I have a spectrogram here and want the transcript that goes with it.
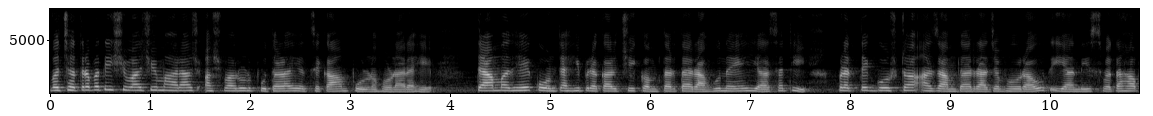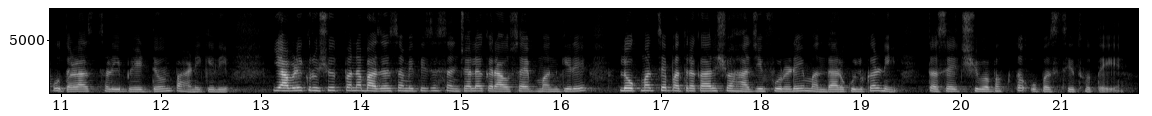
व छत्रपती शिवाजी महाराज अश्वारूढ पुतळा याचे काम पूर्ण होणार आहे. त्यामध्ये कोणत्याही प्रकारची कमतरता राहू नये यासाठी प्रत्येक गोष्ट आज आमदार राजाभाऊ राऊत यांनी स्वतः पुतळास्थळी भेट देऊन पाहणी केली. यावेळी कृषी उत्पन्न बाजार समितीचे संचालक रावसाहेब मनगिरे लोकमतचे पत्रकार शहाजी फुरडे मंदार कुलकर्णी तसेच शिवभक्त उपस्थित होते.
